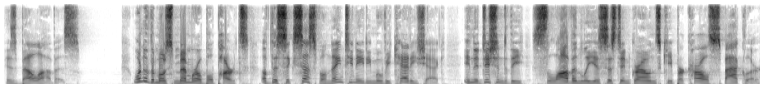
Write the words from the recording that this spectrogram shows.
is Bell Avis. One of the most memorable parts of the successful 1980 movie Caddyshack, in addition to the slovenly assistant groundskeeper Carl Spackler,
